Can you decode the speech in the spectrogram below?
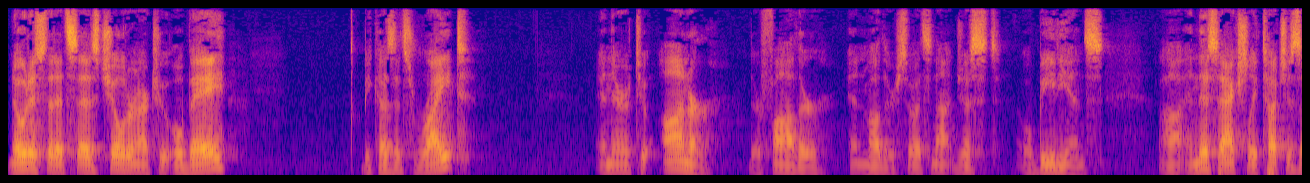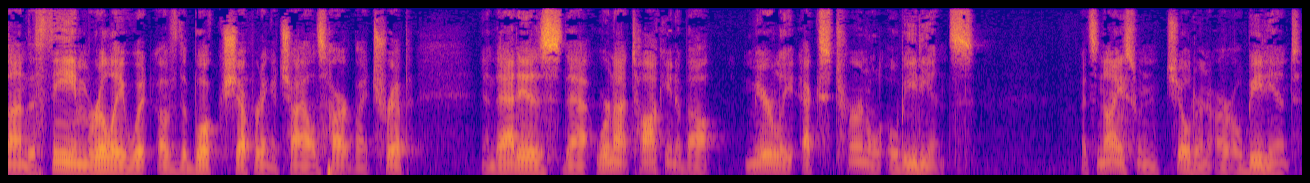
Notice that it says children are to obey because it's right, and they're to honor their father and mother. So it's not just obedience, uh, and this actually touches on the theme, really, of the book Shepherding a Child's Heart by Tripp. And that is that we're not talking about merely external obedience. It's nice when children are obedient.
